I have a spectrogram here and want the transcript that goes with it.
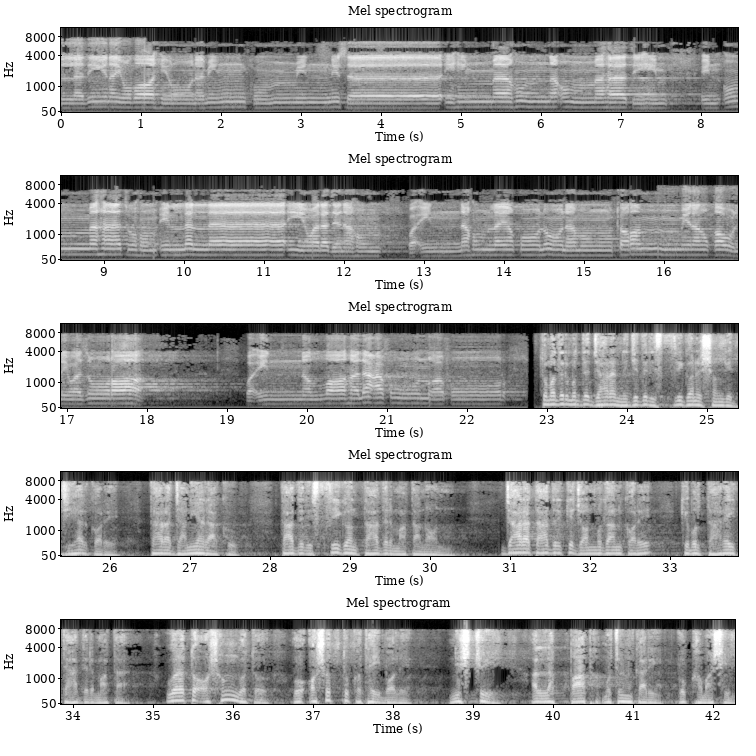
الذين يظاهرون منكم من نسائهم ما هن أمهاتهم إن أمهاتهم إلا اللائي ولدنهم وإنهم ليقولون منكرا من القول وزورا وإن الله لعفو غفور তোমাদের মধ্যে যাহারা নিজেদের স্ত্রীগণের সঙ্গে জিহার করে তাহারা জানিয়া রাখুক তাহাদের স্ত্রীগণ তাহাদের মাতা নন যাহারা তাহাদেরকে জন্মদান করে কেবল তাহারাই তাহাদের মাতা উহারা তো অসঙ্গত ও অসত্য কথাই বলে নিশ্চয়ই আল্লাহ পাপ মোচনকারী ও ক্ষমাশীল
